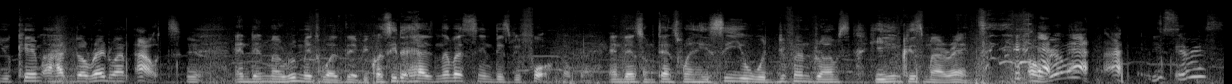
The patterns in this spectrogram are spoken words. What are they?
you came, I had the red one out. Yeah. And then my roommate was there because he has never seen this before. Okay. And then sometimes when he see you with different drums, he increase my rent. oh, really? Are you serious?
